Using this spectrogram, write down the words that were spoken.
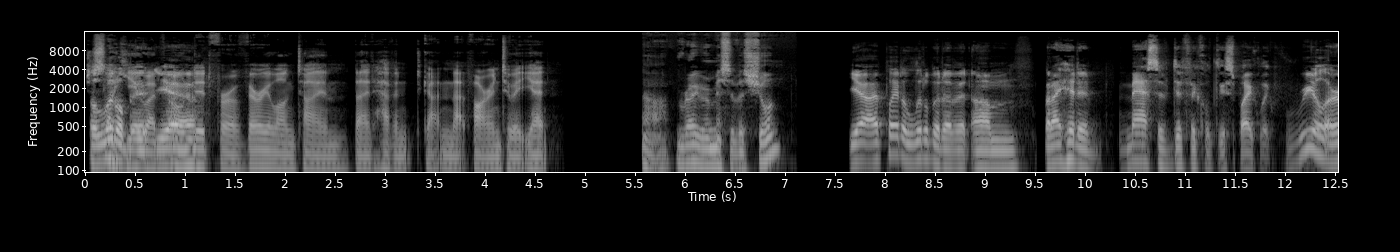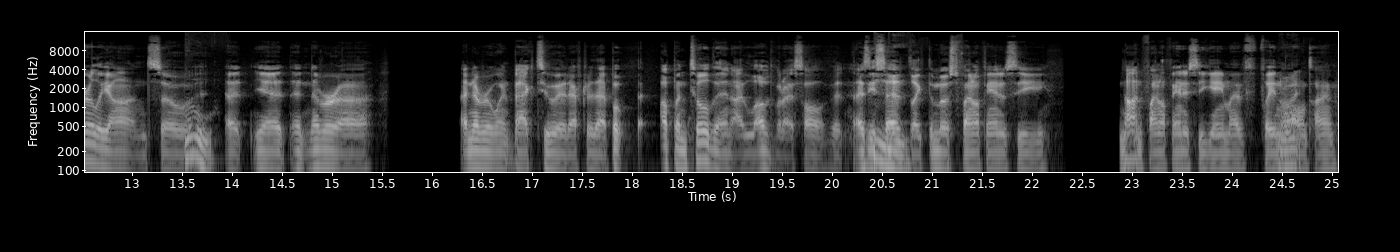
Just a little like you, bit, I've yeah. owned it for a very long time, but haven't gotten that far into it yet. Ah, very remiss of us, Sean. Yeah, I played a little bit of it, um, but I hit a massive difficulty spike like real early on. So it, it- yeah, it, it never. I never went back to it after that. But up until then, I loved what I saw of it. As he Hmm. said, like the most Final Fantasy, non Final Fantasy game I've played in Right. a long time.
